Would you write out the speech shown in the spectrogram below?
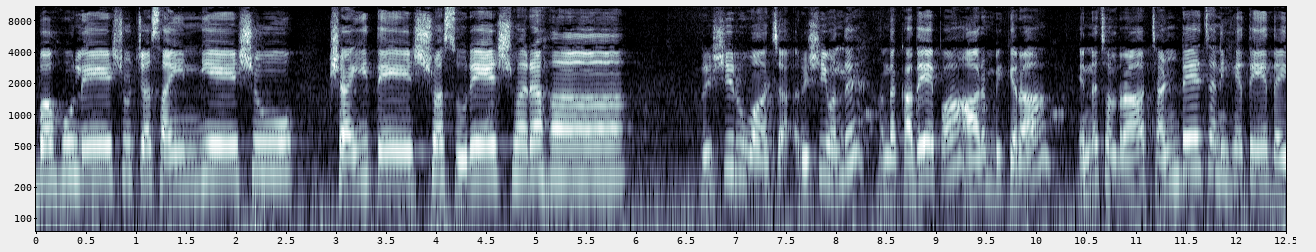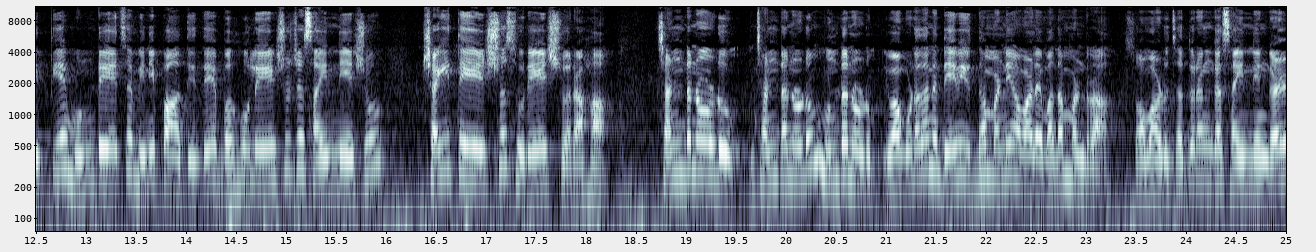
बहुलेषु च सैन्येषु क्षयितेष्वसुरेश्वरः ரிஷிருவாச்ச ரிஷி வந்து அந்த கதையை இப்போ ஆரம்பிக்கிறா என்ன சொல்றா சண்டேச்ச நிகதே தைத்தியே முண்டேச்ச வினிபாத்தித்தே பகுலேஷு ச சைன்யேஷு க்ஷைதேஷு சுரேஸ்வரஹா சண்டனோடும் சண்டனோடும் முண்டனோடும் இவ கூட தானே தேவி யுத்தம் பண்ணி அவளை வதம் பண்ணுறா ஸோ அவளோட சதுரங்க சைன்யங்கள்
